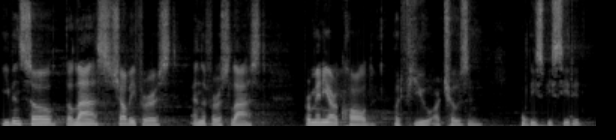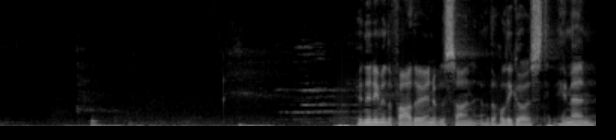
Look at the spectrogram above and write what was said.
Even so, the last shall be first, and the first last. For many are called, but few are chosen. Please be seated. In the name of the Father, and of the Son, and of the Holy Ghost. Amen.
